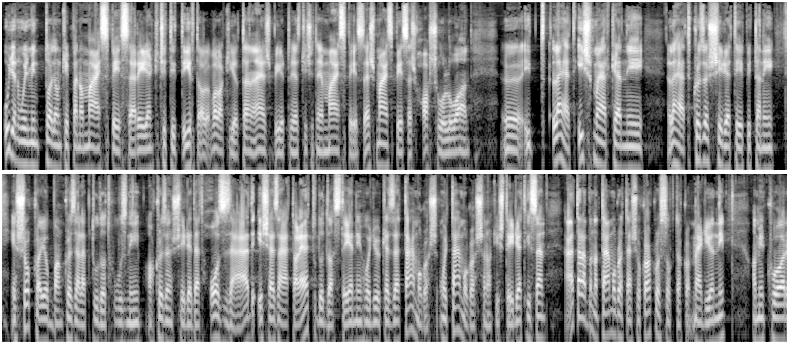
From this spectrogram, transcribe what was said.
ugyanúgy, mint tulajdonképpen a MySpace-el régen, kicsit itt írta valaki, talán írt, hogy ez kicsit ilyen MySpace-es, MySpace-es hasonlóan itt lehet ismerkedni, lehet közösséget építeni, és sokkal jobban közelebb tudod húzni a közönségedet hozzád, és ezáltal el tudod azt érni, hogy ők ezzel támogass, hogy támogassanak is téged, hiszen általában a támogatások akkor szoktak megjönni, amikor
